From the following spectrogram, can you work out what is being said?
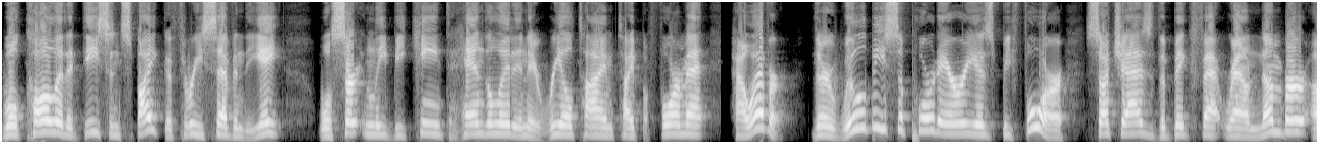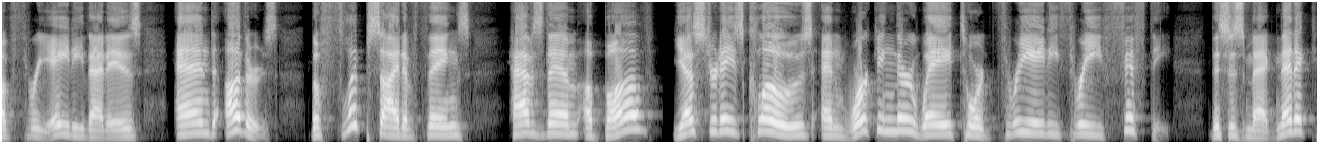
We'll call it a decent spike, a 378, will certainly be keen to handle it in a real time type of format. However, there will be support areas before, such as the big fat round number of 380, that is, and others. The flip side of things has them above yesterday's close and working their way toward 383.50. This is magnetic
